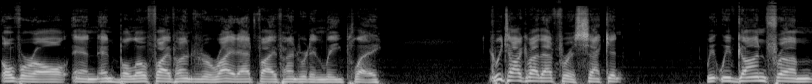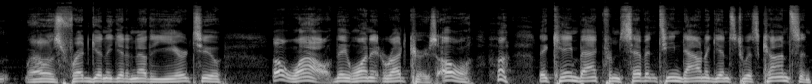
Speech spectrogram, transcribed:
overall and, and below 500 or right at 500 in league play. Can we talk about that for a second? We, we've gone from, well, is Fred going to get another year to, oh, wow, they won at Rutgers. Oh, huh, they came back from 17 down against Wisconsin.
